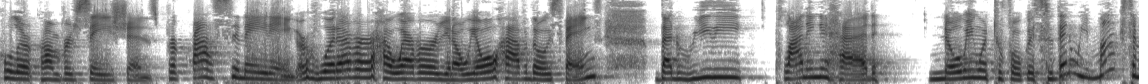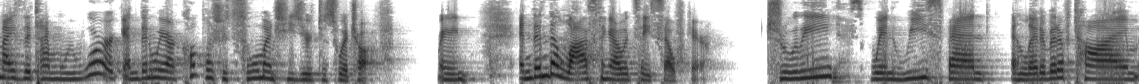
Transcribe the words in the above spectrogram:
cooler conversations, procrastinating or whatever, however, you know, we all have those things, but really planning ahead, knowing what to focus. So then we maximize the time we work and then we accomplish it so much easier to switch off right? And then the last thing I would say self care. Truly, yes. when we spend a little bit of time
